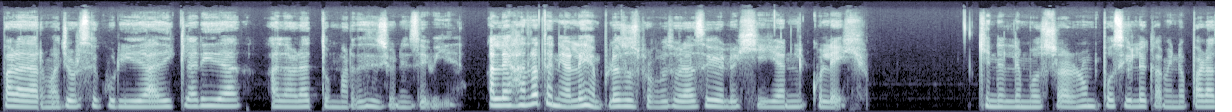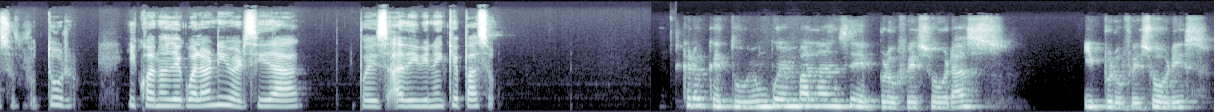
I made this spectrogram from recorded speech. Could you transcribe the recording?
para dar mayor seguridad y claridad a la hora de tomar decisiones de vida. Alejandra tenía el ejemplo de sus profesoras de biología en el colegio, quienes le mostraron un posible camino para su futuro. Y cuando llegó a la universidad, pues adivinen qué pasó. Creo que tuve un buen balance de profesoras y profesores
